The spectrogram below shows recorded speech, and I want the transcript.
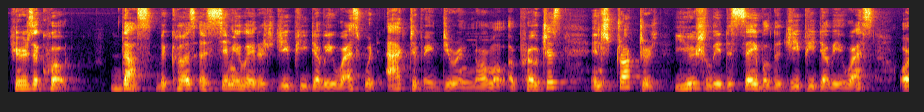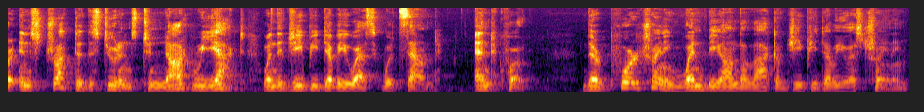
Here's a quote Thus, because a simulator's GPWS would activate during normal approaches, instructors usually disabled the GPWS or instructed the students to not react when the GPWS would sound. End quote. Their poor training went beyond the lack of GPWS training.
